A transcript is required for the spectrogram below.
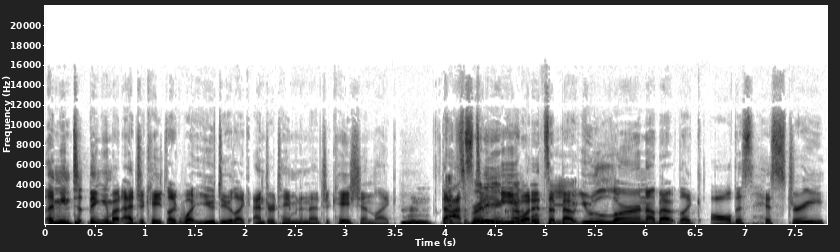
I mean, thinking about education, like what you do, like entertainment and education, like that's to me what it's about. You learn about like all this history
